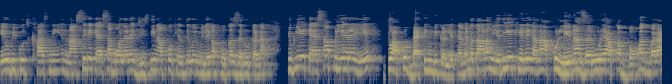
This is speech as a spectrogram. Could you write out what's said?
ये भी कुछ खास नहीं है। नासिर एक ऐसा बॉलर है, जिस दिन आपको खेलते हुए मिलेगा फोकस ज़रूर करना। क्योंकि एक ऐसा प्लेयर है ये जो आपको बैटिंग भी कर लेता है। मैं बता रहा हूँ, यदि ये खेलेगा ना, आपको लेना ज़रूर है, आपका बहुत बड़ा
